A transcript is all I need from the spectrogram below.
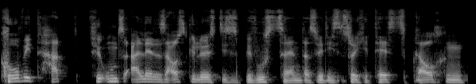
Covid hat für uns alle das ausgelöst, dieses Bewusstsein, dass wir diese, solche Tests brauchen,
